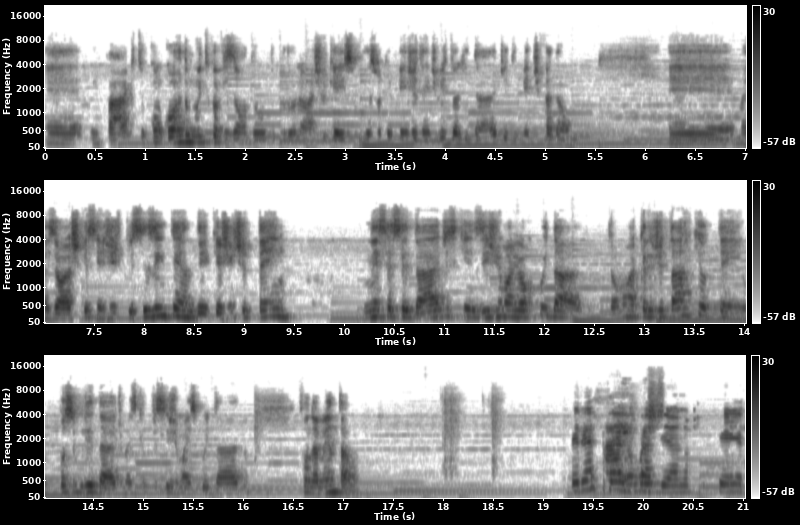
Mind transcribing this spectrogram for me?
é, impacto. Concordo muito com a visão do, do, Bruno, eu acho que é isso mesmo, depende da individualidade, depende de cada um. É, mas eu acho que assim, a gente precisa entender que a gente tem necessidades que exigem maior cuidado. Então, acreditar que eu tenho possibilidade, mas que eu preciso de mais cuidado, fundamental. Interessante, ah, Fabiano, porque.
